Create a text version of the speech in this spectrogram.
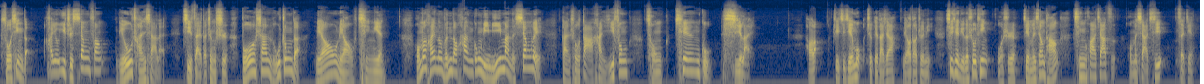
所幸的还有一支香方流传下来，记载的正是博山炉中的袅袅青烟。我们还能闻到汉宫里弥漫的香味，感受大汉遗风从千古袭来。好了，这期节目就给大家聊到这里，谢谢你的收听，我是剑门香堂青花家子，我们下期再见。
